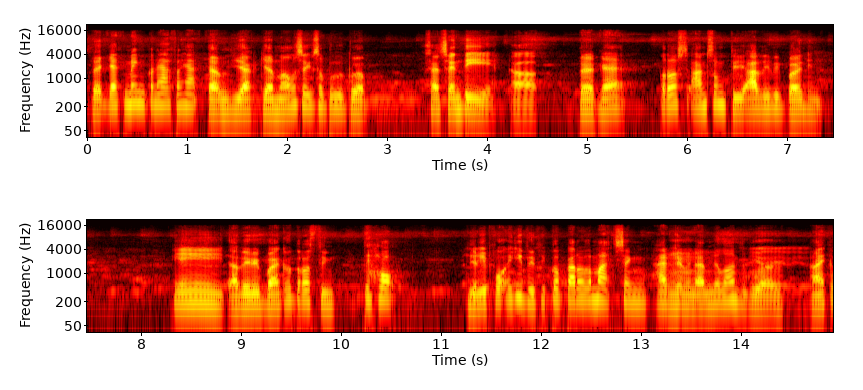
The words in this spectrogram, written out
beket ning tengah-tengah dan dia dia mau sing sepuluh dua senti beket terus langsung dialiri banyu hmm. aliri banyu terus di tihok jadi kok ini ditutup karo lemak sing ada hmm. dalam nyelan iya iya nah itu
